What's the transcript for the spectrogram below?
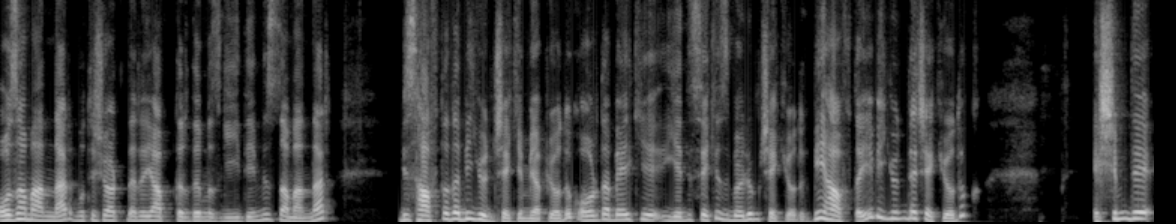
o zamanlar bu tişörtleri yaptırdığımız, giydiğimiz zamanlar biz haftada 1 gün çekim yapıyorduk. Orada belki 7-8 bölüm çekiyorduk. 1 haftayı 1 günde çekiyorduk. E, şimdi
